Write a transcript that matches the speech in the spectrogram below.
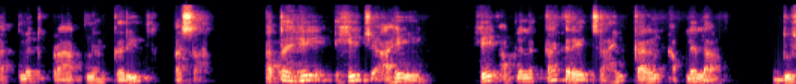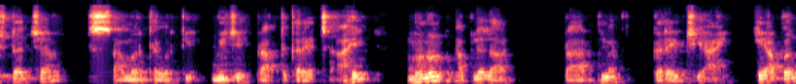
आत्म्यात प्रार्थना करीत असा. आता हे हे जे आहे हे आपल्याला का करायचं आहे? कारण आपल्याला दुष्टाच्या सामर्थ्यावरती विजय प्राप्त करायचा आहे. म्हणून आपल्याला प्रार्थना करायची आहे. हे आपण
